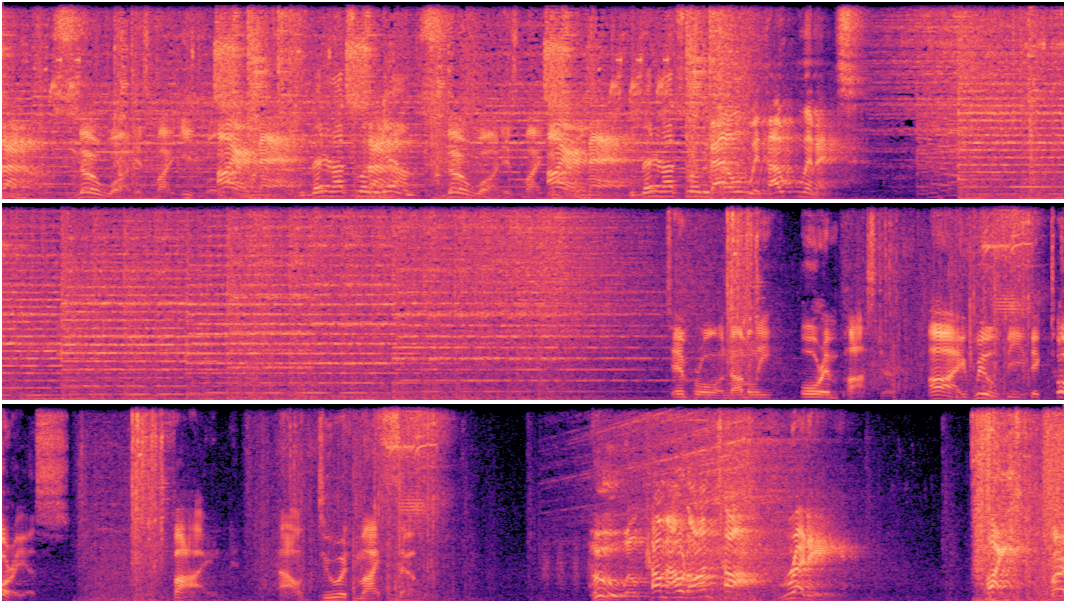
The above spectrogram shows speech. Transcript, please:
Thanos. No one is my equal. Iron Man. You better not slow me down. No one is my equal. Iron Man. You better not slow me down. Battle without limits. Temporal anomaly or imposter. I will be victorious. Fine. I'll do it myself. Who will come out on top? Ready.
